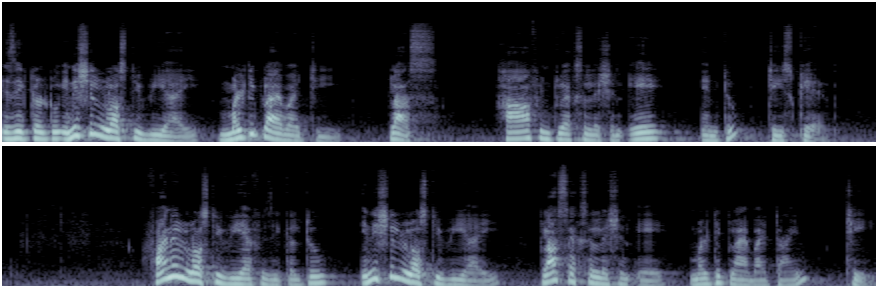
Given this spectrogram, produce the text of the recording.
is equal to initial velocity vi multiplied by t plus half into acceleration a into t square. Final velocity vf is equal to initial velocity vi plus acceleration a multiplied by time t.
